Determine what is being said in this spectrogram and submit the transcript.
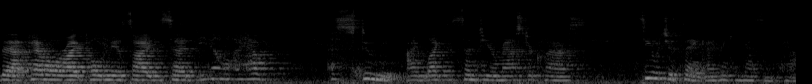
that Pamela Wright pulled me aside and said, You know, I have a student I'd like to send to your master class. See what you think. I think he has some talent.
